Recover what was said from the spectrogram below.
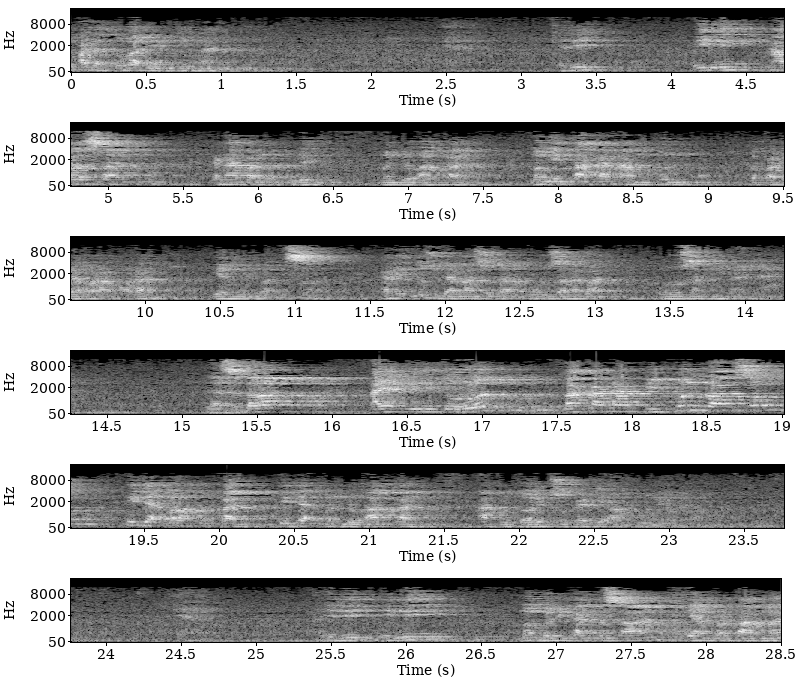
kepada Tuhan yang diimani. Jadi ini alasan kenapa nggak boleh mendoakan, memintakan ampun kepada orang-orang yang luar Islam. Karena itu sudah masuk dalam urusan apa? Urusan ibadah. Nah setelah ayat ini turun, maka Nabi pun langsung tidak melakukan, tidak mendoakan Abu Thalib supaya diampuni Allah. Ya. Nah, jadi ini memberikan pesan yang pertama,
